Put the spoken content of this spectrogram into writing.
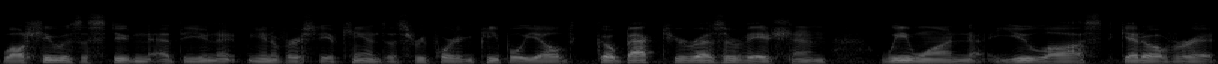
While she was a student at the Uni- University of Kansas, reporting people yelled, Go back to your reservation. We won. You lost. Get over it.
